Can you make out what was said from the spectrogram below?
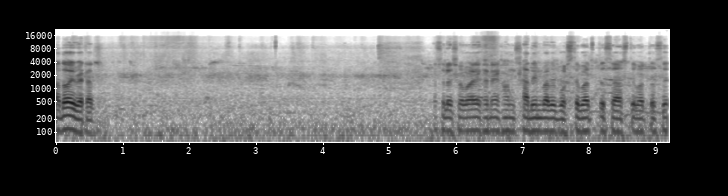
না দেওয়াই বেটার আসলে সবাই এখানে এখন স্বাধীনভাবে বসতে পারতেছে, আসতে পারতেছে।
